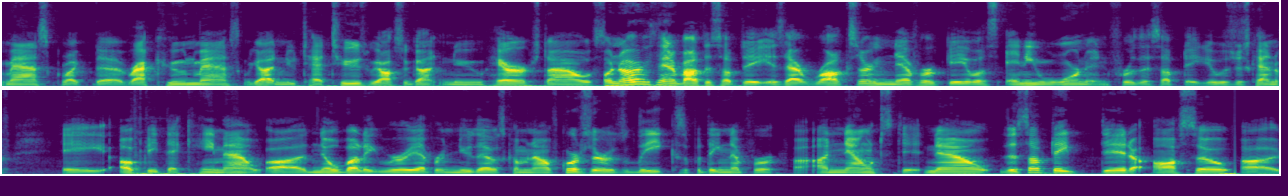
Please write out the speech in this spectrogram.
mask, like the raccoon mask. We got new tattoos. We also got new hairstyles. Another thing about this update is that Rockstar never gave us any warning for this update. It was just kind of a update that came out. Uh, nobody really ever knew that was coming out. Of course, there was leaks, but they never uh, announced it. Now, this update did also uh,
